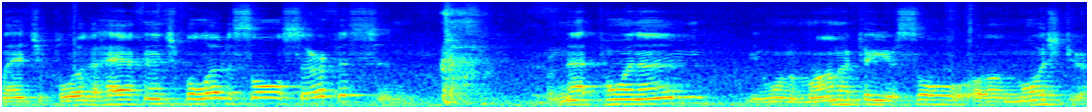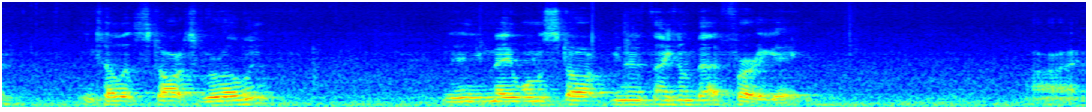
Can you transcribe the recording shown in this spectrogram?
Plant your plug a half inch below the soil surface and from that point on, you want to monitor your soil uh, moisture until it starts growing. And then you may want to start, you know, thinking about fertigating. All right.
